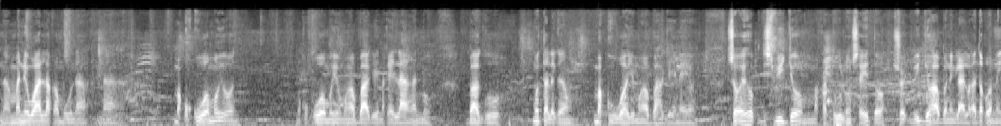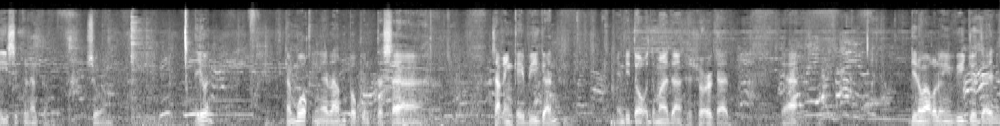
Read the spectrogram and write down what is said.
na maniwala ka muna na makukuha mo yon makukuha mo yung mga bagay na kailangan mo bago mo talagang makuha yung mga bagay na yon. So I hope this video makatulong sa ito. Short video habang naglalakad ako, naisip ko lang to. So, ayun. I'm walking around papunta sa sa aking kaibigan. And dito ako dumadaan sa shortcut. Kaya, ginawa ko lang yung video dahil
